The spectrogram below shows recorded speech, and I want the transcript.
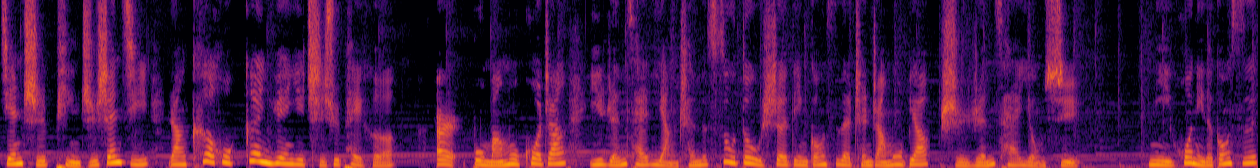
坚持品质升级，让客户更愿意持续配合；二、不盲目扩张，以人才养成的速度设定公司的成长目标，使人才永续。你或你的公司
